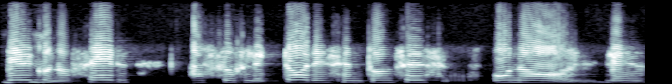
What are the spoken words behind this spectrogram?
debe conocer a sus lectores, entonces uno les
